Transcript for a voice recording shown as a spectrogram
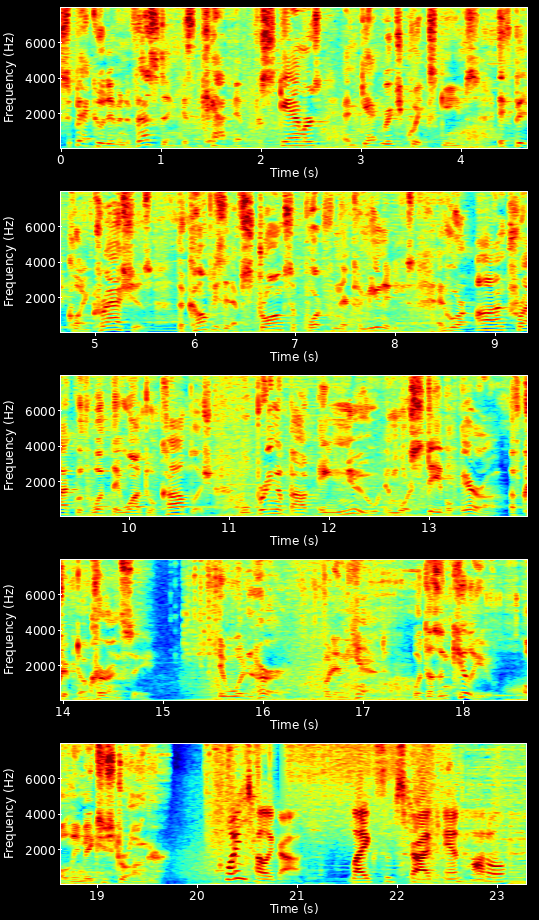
Speculative investing is catnip for scammers and get rich quick schemes. If Bitcoin crashes, the companies that have strong support from their communities and who are on track with what they want to accomplish will bring about a new and more stable era of cryptocurrency. It wouldn't hurt, but in the end, what doesn't kill you only makes you stronger. Cointelegraph. Like, subscribe, and hodl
